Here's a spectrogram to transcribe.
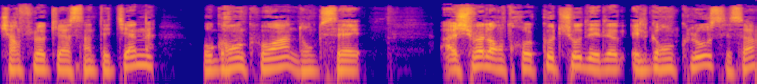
Charles Floquet à Saint-Étienne, au Grand Coin. Donc c'est à cheval entre Côte-Chaude et le, et le Grand Clos, c'est ça?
